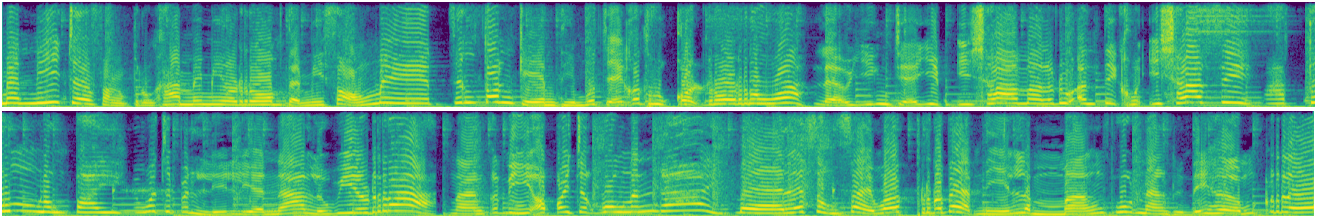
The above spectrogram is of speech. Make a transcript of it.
แมตช์นี้เจอฝั่งตรงข้ามไม่มีโรมแต่มี 2 เมตร ซึ่งต้นเกมทีมพวกเจ๊ก็ถูกกดรัวๆ แล้วยิ่งเจ๊หยิบอีชามาแล้วดูอันติของอีชาสิปาตุ้มลงไปไม่ว่าจะเป็นลิเลียนาหรือวีร่านางก็หนีออกไปจากวงนั้นได้แหมและส งสัยว่าเพราะแบบนี้ละมั้งพวกนางถึงได้เหิมเกริ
